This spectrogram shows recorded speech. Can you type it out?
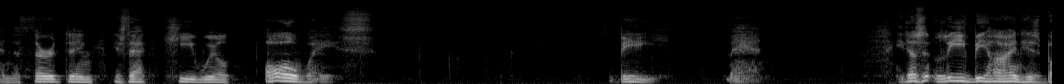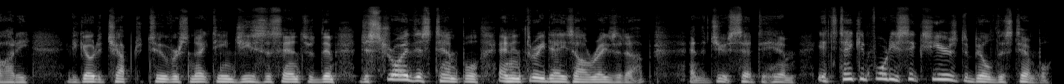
And the third thing is that he will always be man. He doesn't leave behind his body. If you go to chapter 2, verse 19, Jesus answered them, Destroy this temple, and in three days I'll raise it up. And the Jews said to him, It's taken 46 years to build this temple,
